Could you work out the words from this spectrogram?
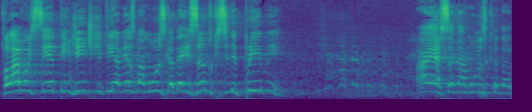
Falava você, tem gente que tem a mesma música há 10 anos que se deprime. Ah, essa é a minha música da,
